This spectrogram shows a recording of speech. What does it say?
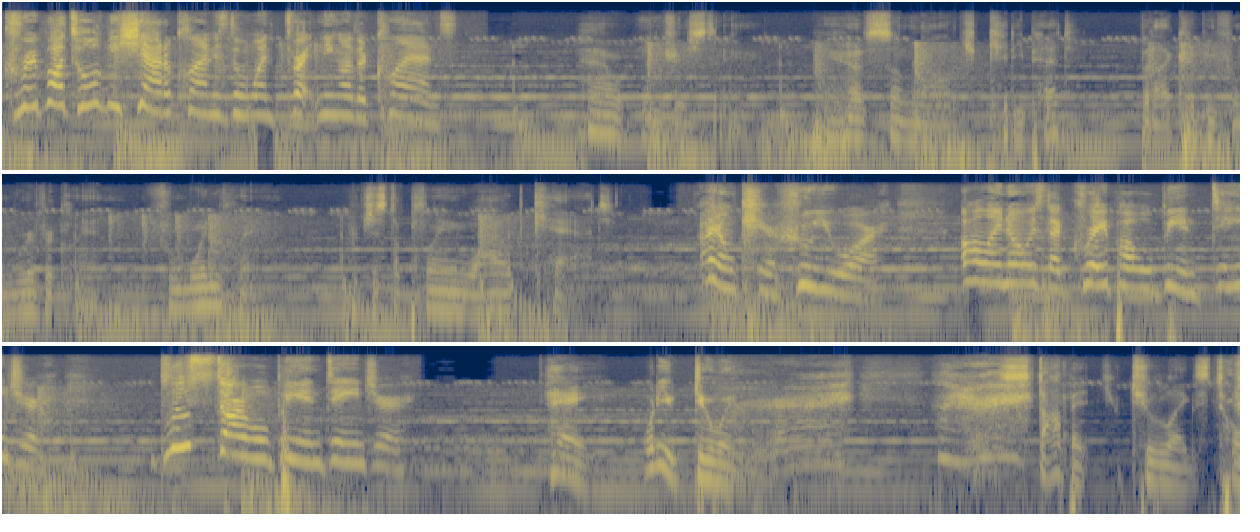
Grandpa told me ShadowClan is the one threatening other clans. How interesting. You have some knowledge, kitty pet, but I could be from RiverClan, from Wind Clan, or just a plain wild cat. I don't care who you are. All I know is that Greypaw will be in danger. Bluestar will be in danger. Hey, what are you doing? Stop it, you two legs toy.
